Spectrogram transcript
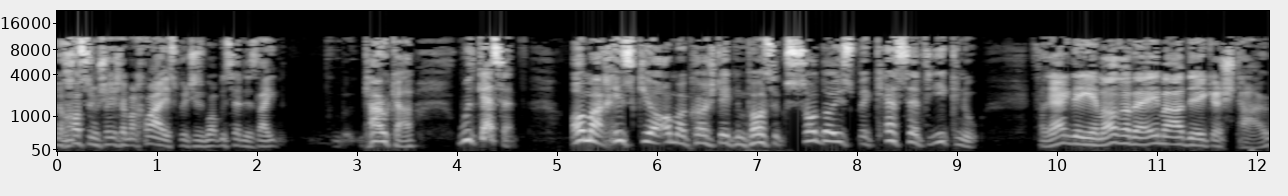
sheish which is what we said is like karka, with kesef. Omar Chizkiya, Omar Kor steht im Posuk, Sodois bekesef yiknu. Frag de Gemara ve'ema ade star.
